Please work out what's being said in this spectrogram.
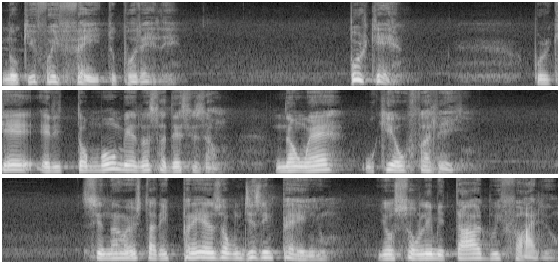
no que foi feito por ele. Por quê? Porque ele tomou mesmo essa decisão. Não é o que eu falei. Senão eu estarei preso a um desempenho. E eu sou limitado e falho.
